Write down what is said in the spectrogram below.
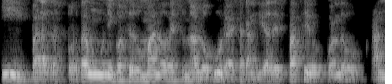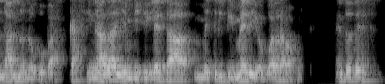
Y para transportar un único ser humano es una locura esa cantidad de espacio, cuando andando no ocupas casi nada y en bicicleta metrito y medio cuadrado. Entonces,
